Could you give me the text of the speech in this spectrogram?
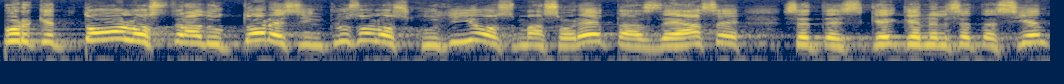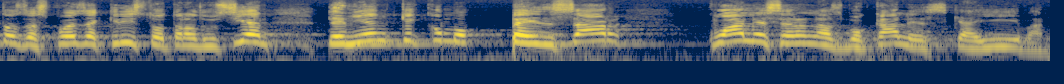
Porque todos los traductores, incluso los judíos masoretas de hace, que, en el 700 después de Cristo traducían, tenían que como pensar cuáles eran las vocales que ahí iban.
